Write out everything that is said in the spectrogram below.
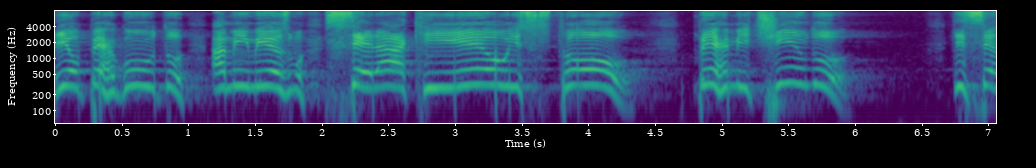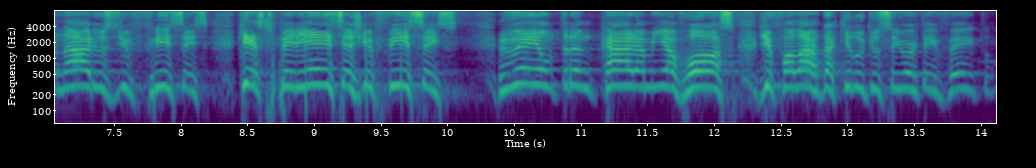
e eu pergunto a mim mesmo: será que eu estou permitindo que cenários difíceis, que experiências difíceis venham trancar a minha voz de falar daquilo que o Senhor tem feito?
